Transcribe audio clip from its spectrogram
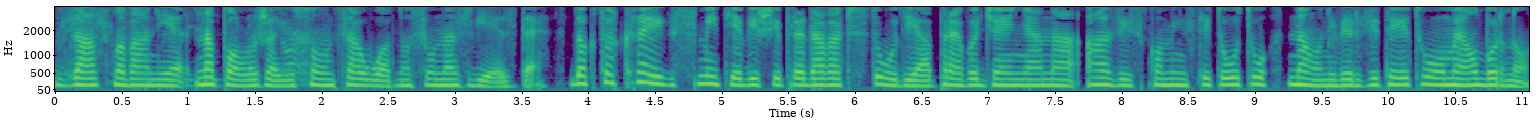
zasnovan je na položaju sunca u odnosu na zvijezde. Dr. Craig Smith je viši predavač studija prevođenja na Azijskom institutu na Univerzitetu u Melbourneu.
